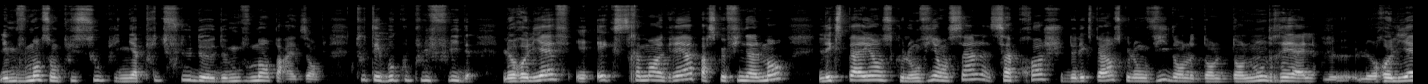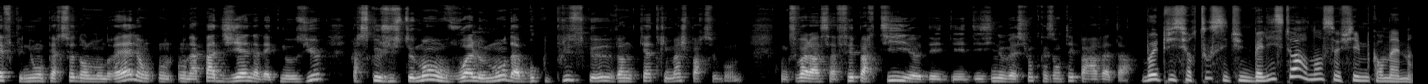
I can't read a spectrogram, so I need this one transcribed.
Les mouvements sont plus souples, il n'y a plus de flux de, mouvement par exemple. Tout est beaucoup plus fluide. Le relief est extrêmement agréable parce que finalement, l'expérience que l'on vit en salle s'approche de l'expérience que l'on vit dans le monde réel le, relief que nous on perçoit dans le monde réel, on n'a pas de gêne avec nos yeux parce que justement on voit le monde à beaucoup plus que 24 images par seconde. Donc voilà, ça fait partie euh, des, innovations présentées par Avatar. Bon, et puis surtout, c'est une belle histoire, non, ce film quand même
